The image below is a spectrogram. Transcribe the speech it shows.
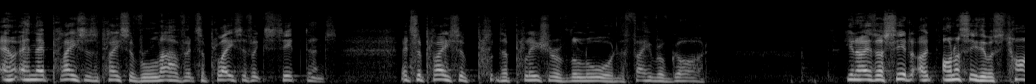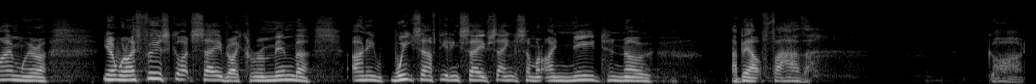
And, and, that place is a place of love, it's a place of acceptance, it's a place of pl- the pleasure of the Lord, the favor of God. You know, as I said, I, honestly, there was time where, I, you know, when I first got saved, I can remember only weeks after getting saved saying to someone, I need to know about Father, God.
